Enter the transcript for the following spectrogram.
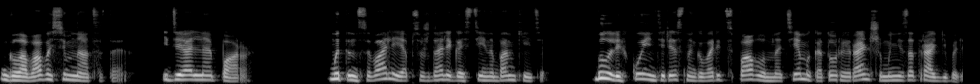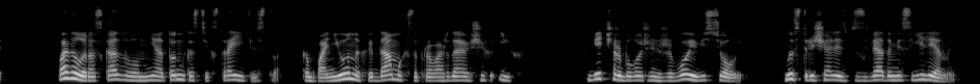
Глава 18. Идеальная пара. Мы танцевали и обсуждали гостей на банкете. Было легко и интересно говорить с Павлом на темы, которые раньше мы не затрагивали. Павел рассказывал мне о тонкостях строительства, компаньонах и дамах, сопровождающих их. Вечер был очень живой и веселый. Мы встречались взглядами с Еленой.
